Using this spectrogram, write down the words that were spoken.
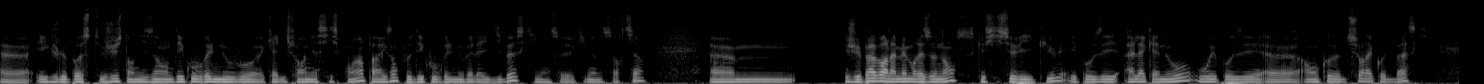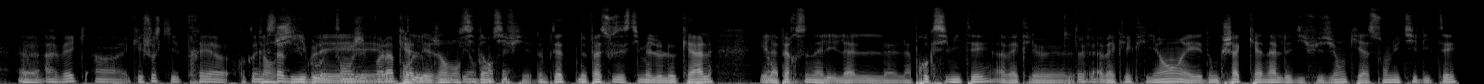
euh, et que je le poste juste en disant découvrez le nouveau euh, California 6.1 par exemple, ou découvrez le nouvel ID Bus qui vient de, se- qui vient de sortir, euh, je vais pas avoir la même résonance que si ce véhicule est posé à Lacano ou est posé euh, en côte- sur la côte basque. euh, Mhm. avec un, quelque chose qui est très euh, reconnaissable, du tangible coup, et tangible, voilà, pour le- les gens vont s'identifier. Donc peut-être ne pas sous-estimer le local et la, la, la- la proximité avec, le, avec les clients et donc chaque canal de diffusion qui a son utilité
